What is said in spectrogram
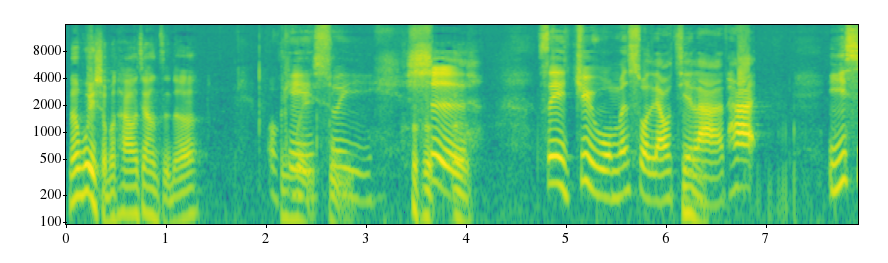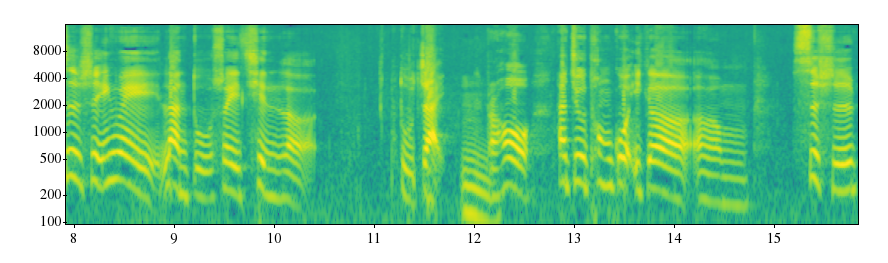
那为什么他要这样子呢？OK，所以嗯 是，所以据我们所了解啦，他疑似是因为滥赌，所以欠了赌债，嗯然后他就通过一个嗯四十诶，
